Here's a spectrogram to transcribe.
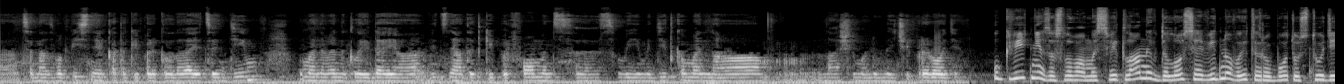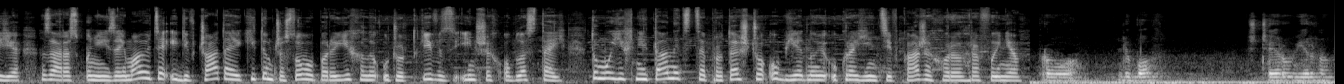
е, це назва пісні, яка таки перекладається Дім. У мене виникла ідея відзняти такий перформанс е, своїми дітками на нашій мальовничій природі. У квітні, за словами Світлани, вдалося відновити роботу студії. Зараз у ній займаються і дівчата, які тимчасово переїхали у Чортків з інших областей. Тому їхній танець це про те, що об'єднує українців, каже хореографиня. про любов щиру, вірну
